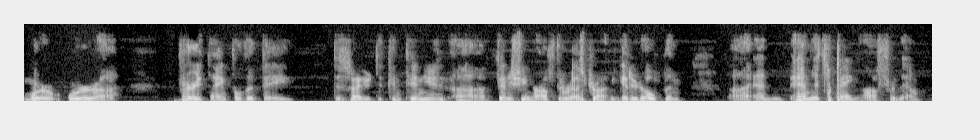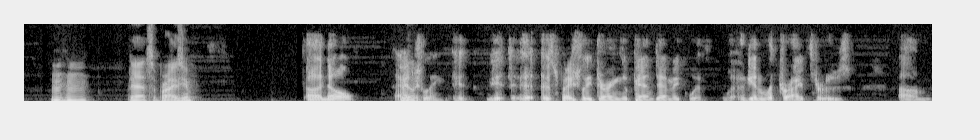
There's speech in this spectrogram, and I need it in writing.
we're we're uh, very thankful that they decided to continue uh, finishing off the restaurant and get it open uh, and and it's paying off for them. Mm-hmm. Did that surprise you? Uh, no, actually, really? it, it, especially during the pandemic with again with drive-throughs. Um,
